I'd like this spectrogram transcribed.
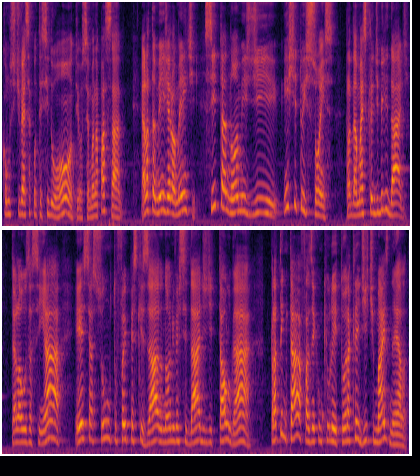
como se tivesse acontecido ontem ou semana passada. Ela também geralmente cita nomes de instituições para dar mais credibilidade. Então ela usa assim: ah, esse assunto foi pesquisado na universidade de tal lugar, para tentar fazer com que o leitor acredite mais nela.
